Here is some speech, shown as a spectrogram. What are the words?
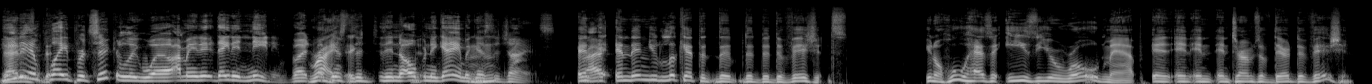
That he didn't the, play particularly well. I mean, it, they didn't need him, but right. against the, in the opening game against mm-hmm. the Giants, and, right? and then you look at the, the the, the divisions. You know who has an easier roadmap in, in in terms of their division.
